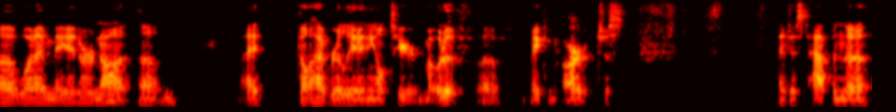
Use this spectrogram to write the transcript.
uh, what I made or not. Um, I don't have really any ulterior motive of making art. Just I just happen to,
